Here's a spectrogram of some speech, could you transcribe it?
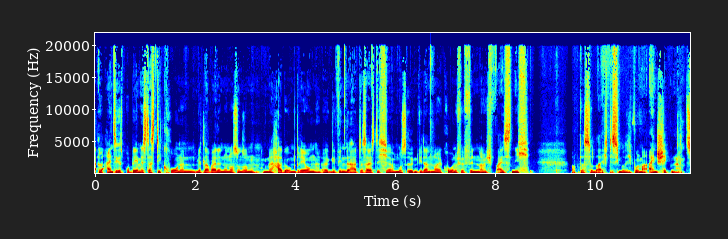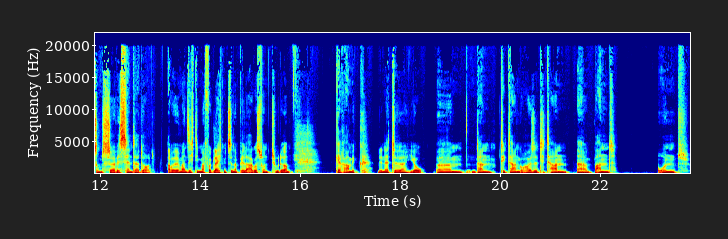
Also einziges Problem ist, dass die Kronen mittlerweile nur noch so, so eine halbe Umdrehung äh, Gewinde hat. Das heißt, ich äh, muss irgendwie da eine neue Krone für finden, aber ich weiß nicht, ob das so leicht ist. Die muss ich wohl mal einschicken zum Service Center dort. Aber wenn man sich die mal vergleicht mit so einer Pelagos von Tudor, Keramik, Lünette, jo, ähm, dann Titangehäuse, Titanband äh, und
